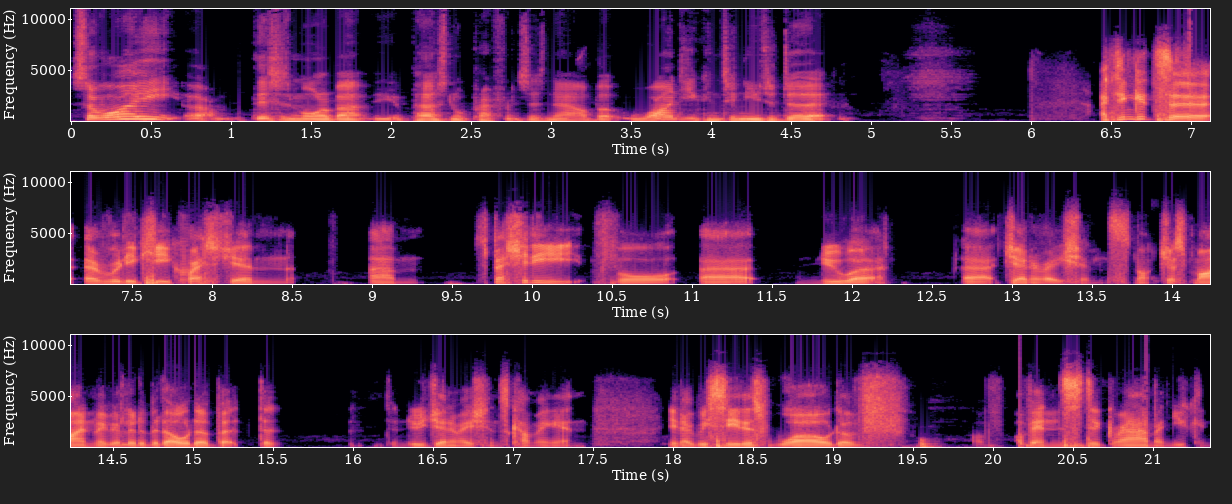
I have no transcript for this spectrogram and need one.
So, why? Um, this is more about your personal preferences now, but why do you continue to do it? I think it's a, a really key question, um, especially for uh, newer uh, generations, not just mine, maybe a little bit older, but the, the new generations coming in. You know, we see this world of of, of Instagram, and you can,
